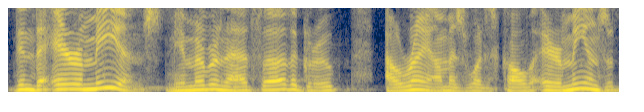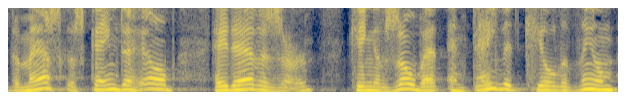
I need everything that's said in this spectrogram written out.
then the Arameans, you remember that's the other group, Aram is what it's called. The Arameans of Damascus came to help Hadadezer, king of Zobah, and David killed of them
